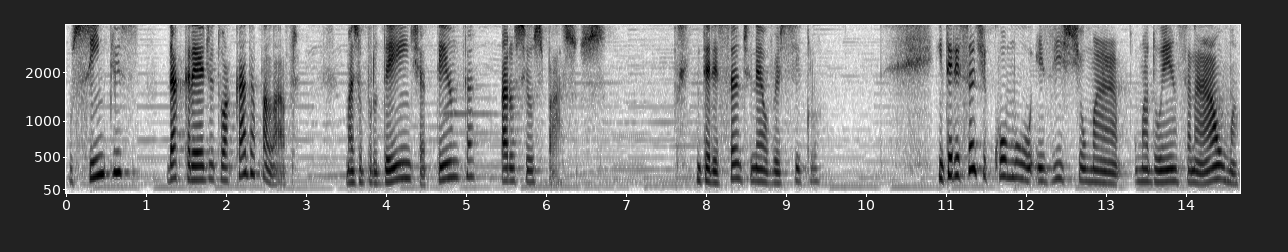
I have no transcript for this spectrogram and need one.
O simples dá crédito a cada palavra, mas o prudente atenta para os seus passos. Interessante, né, o versículo? Interessante como existe uma, uma doença na alma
